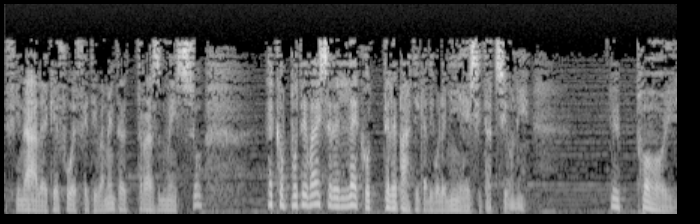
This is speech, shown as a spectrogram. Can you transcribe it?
finale che fu effettivamente trasmesso, ecco, poteva essere l'eco telepatica di quelle mie esitazioni. E poi,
